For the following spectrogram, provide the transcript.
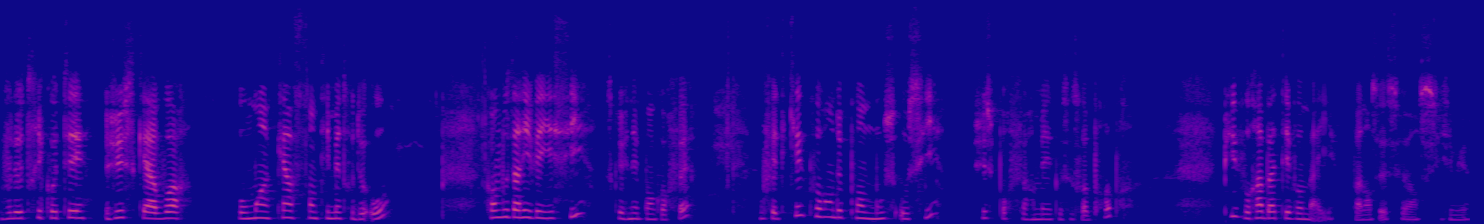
Vous le tricotez jusqu'à avoir au moins 15 cm de haut. Quand vous arrivez ici, ce que je n'ai pas encore fait, vous faites quelques rangs de points mousse aussi, juste pour fermer que ce soit propre. Puis vous rabattez vos mailles. Pendant ce sens, si c'est mieux.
